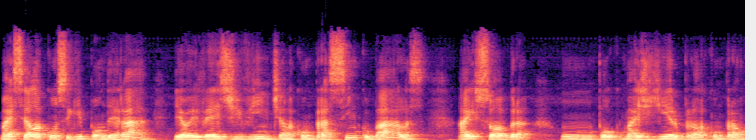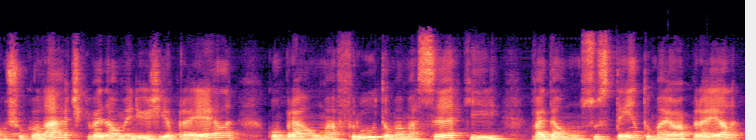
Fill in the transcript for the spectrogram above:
Mas se ela conseguir ponderar e ao invés de 20 ela comprar 5 balas, aí sobra um pouco mais de dinheiro para ela comprar um chocolate que vai dar uma energia para ela, comprar uma fruta, uma maçã que vai dar um sustento maior para ela.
